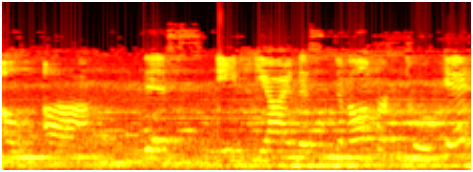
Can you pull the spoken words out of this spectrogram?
uh, this API, this developer toolkit,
